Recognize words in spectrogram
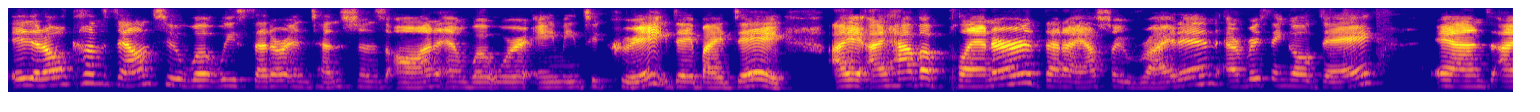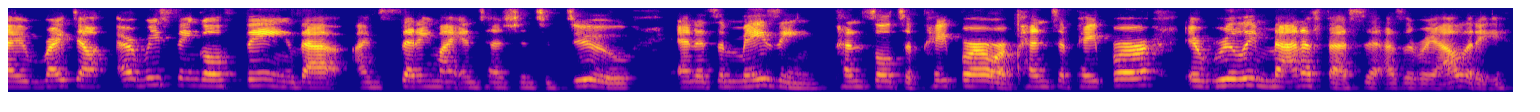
it, all comes down to what we set our intentions on and what we're aiming to create day by day. I, I have a planner that I actually write in every single day. And I write down every single thing that I'm setting my intention to do and it's amazing pencil to paper or pen to paper it really manifests it as a reality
